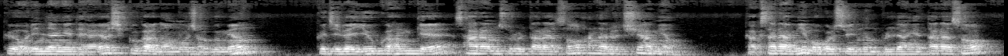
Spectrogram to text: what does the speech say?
그 어린 양에 대하여 식구가 너무 적으면 그 집의 이웃과 함께 사람 수를 따라서 하나를 취하며 각 사람이 먹을 수 있는 분량에 따라서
